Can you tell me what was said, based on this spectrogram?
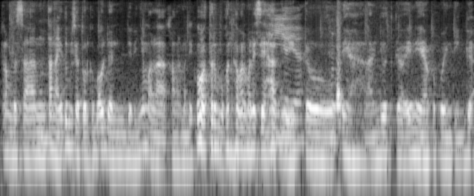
rembesan tanah itu bisa turun ke bawah dan jadinya malah kamar mandi kotor bukan kamar mandi sehat Iya, ya. gitu. Ya lanjut ke ini ya ke poin tiga.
